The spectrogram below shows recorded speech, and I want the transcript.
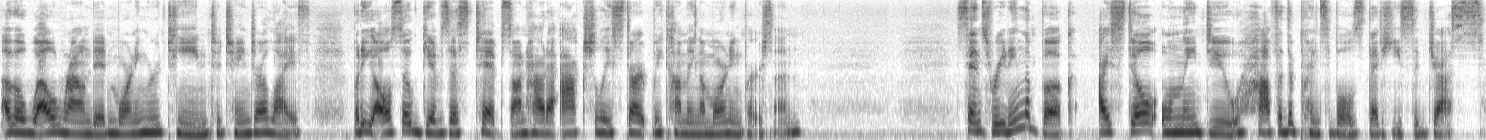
of a well rounded morning routine to change our life, but he also gives us tips on how to actually start becoming a morning person. Since reading the book, I still only do half of the principles that he suggests.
